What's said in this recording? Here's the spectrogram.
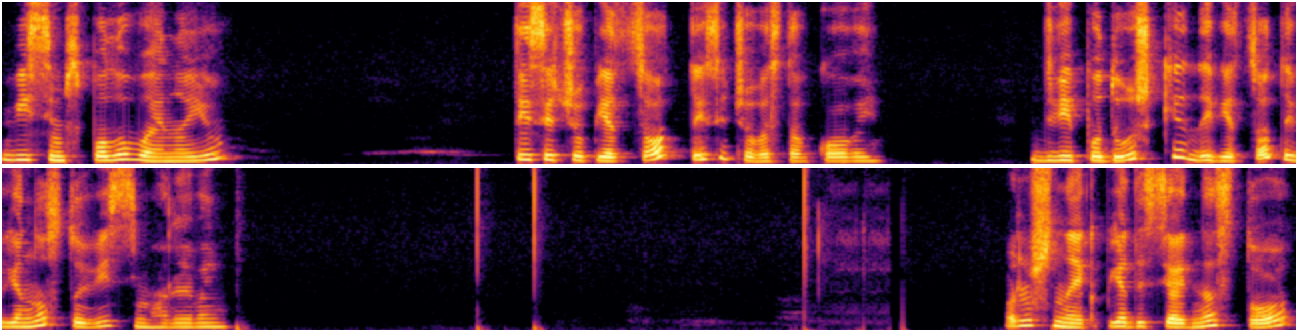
8 з половиною. 1500 1000 виставковий. Дві подушки 998 гривень. Рушник 50 на 100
